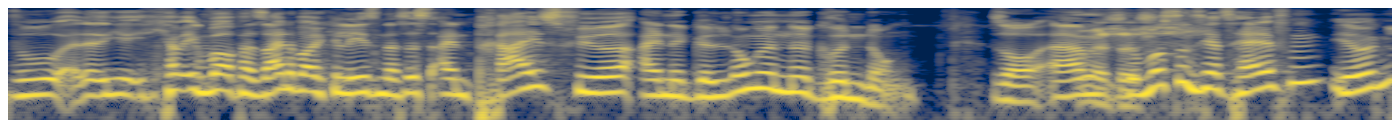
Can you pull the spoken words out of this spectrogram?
du, ich habe irgendwo auf der Seite bei euch gelesen, das ist ein Preis für eine gelungene Gründung. So, ähm, du musst uns jetzt helfen, Jürgen.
